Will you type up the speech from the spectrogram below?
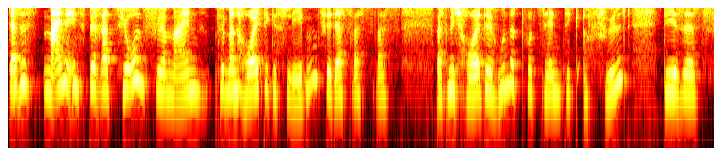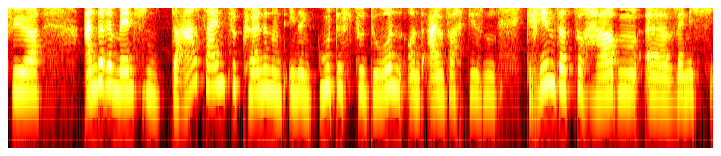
das ist meine Inspiration für mein, für mein heutiges Leben, für das, was, was, was mich heute hundertprozentig erfüllt. Dieses für andere Menschen da sein zu können und ihnen Gutes zu tun und einfach diesen Grinser zu haben, äh, wenn ich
